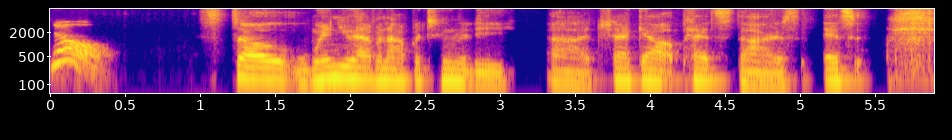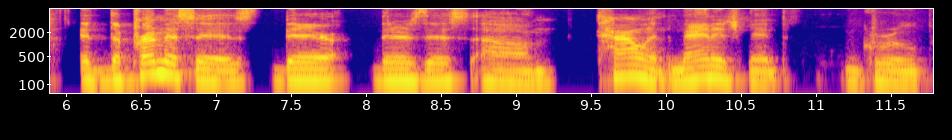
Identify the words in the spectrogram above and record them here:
No. So when you have an opportunity, uh, check out Pet Stars. It's it, the premise is there. There's this um, talent management group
